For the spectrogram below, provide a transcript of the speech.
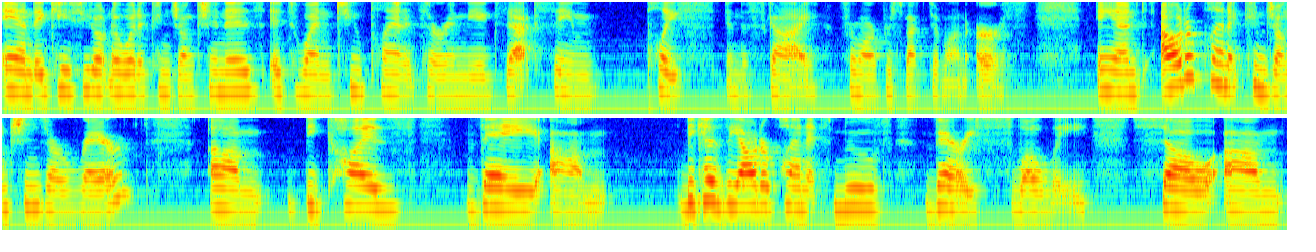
and in case you don't know what a conjunction is, it's when two planets are in the exact same place in the sky from our perspective on Earth. And outer planet conjunctions are rare um, because they um, because the outer planets move very slowly. So um,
